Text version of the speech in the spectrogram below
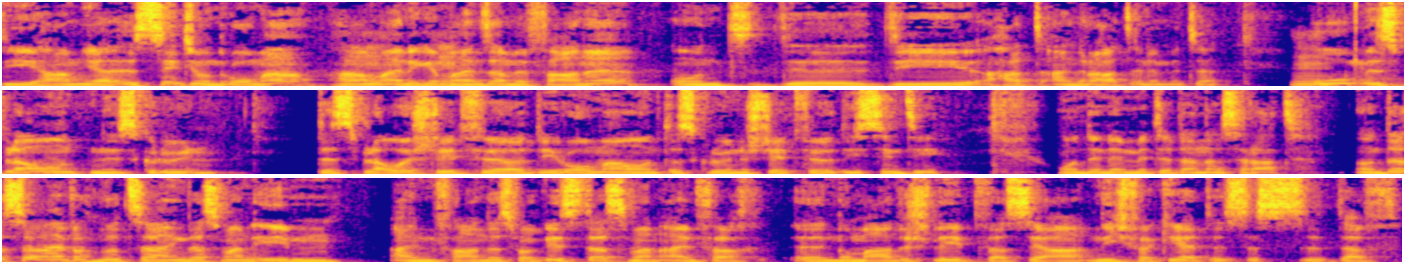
Die haben ja Sinti und Roma haben mhm. eine gemeinsame Fahne und die, die hat ein Rad in der Mitte. Mhm. Oben ist blau, unten ist grün. Das blaue steht für die Roma und das grüne steht für die Sinti und in der Mitte dann das Rad. Und das soll einfach nur zeigen, dass man eben ein fahrendes Volk ist, dass man einfach äh, nomadisch lebt, was ja nicht verkehrt ist. Das äh, darf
